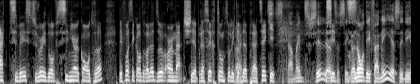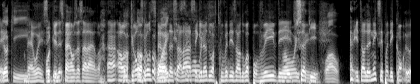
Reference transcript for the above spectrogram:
activés, si tu veux. Ils doivent signer un contrat. Des fois, ces contrats-là durent un match. Et après ça, ils retournent sur l'équipe de pratique. C'est quand même difficile. Ces gars-là ont des familles. C'est des gars qui. Ben oui, c'est une différence de salaire. Là. Hein? Oh, grosse, grosse différence de salaire. Ces gars-là doivent trouver des endroits pour vivre, des, tout ça. Puis, wow. étant donné que c'est pas des euh,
